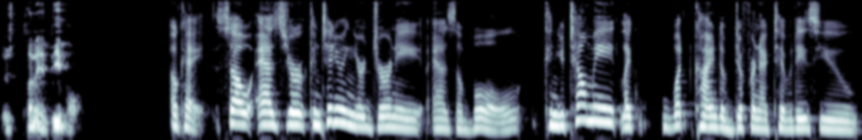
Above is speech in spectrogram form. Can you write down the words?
there's plenty of people. Okay, so as you're continuing your journey as a bull, can you tell me like what kind of different activities you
